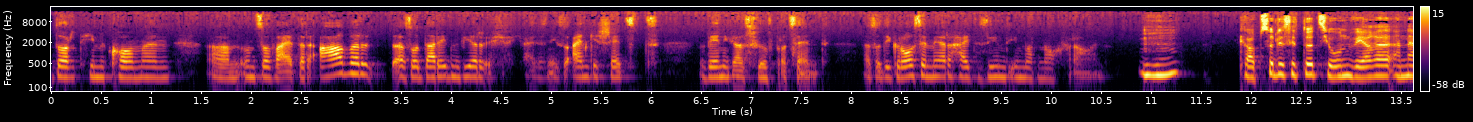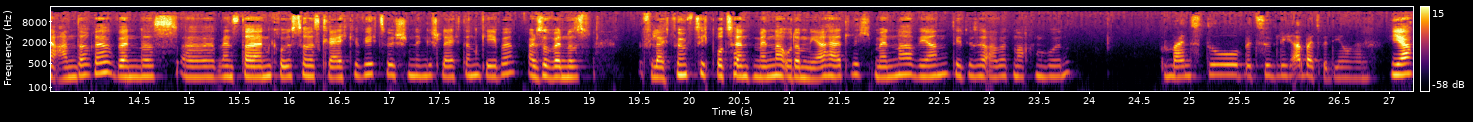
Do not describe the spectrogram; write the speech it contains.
dorthin kommen ähm, und so weiter. Aber also da reden wir, ich weiß es nicht, so eingeschätzt weniger als fünf Prozent. Also die große Mehrheit sind immer noch Frauen. Mhm. Glaubst du, die Situation wäre eine andere, wenn das, äh, wenn es da ein größeres Gleichgewicht zwischen den Geschlechtern gäbe? Also wenn das vielleicht 50 Prozent Männer oder mehrheitlich Männer wären, die diese Arbeit machen würden? Meinst du bezüglich Arbeitsbedingungen? Ja.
